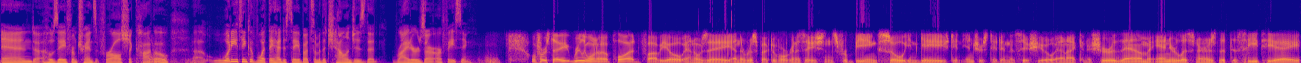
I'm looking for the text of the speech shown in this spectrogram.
and uh, Jose from Transit for All Chicago. Uh, what do you think of what they had to say about some of the challenges that riders are, are facing? Well, first, I really want to applaud Fabio and Jose and their respective organizations for being so engaged and interested in this issue. And I can assure them and your listeners that the CTA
